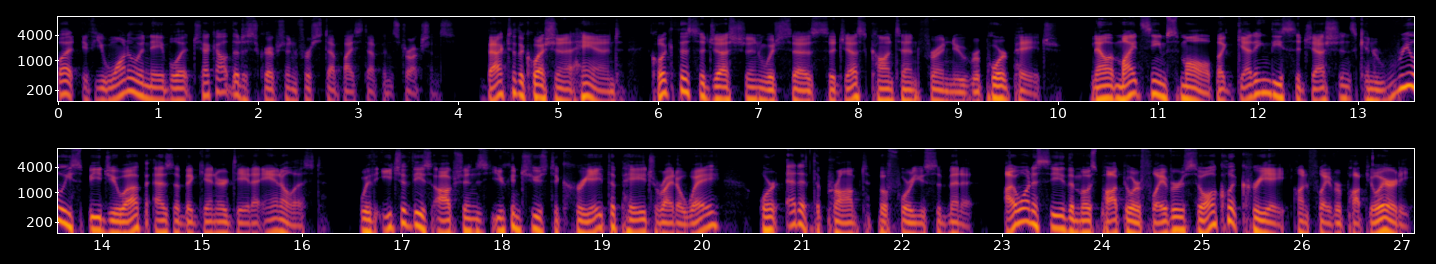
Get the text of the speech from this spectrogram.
But if you want to enable it, check out the description for step-by-step instructions. Back to the question at hand, click the suggestion which says suggest content for a new report page. Now it might seem small, but getting these suggestions can really speed you up as a beginner data analyst. With each of these options, you can choose to create the page right away or edit the prompt before you submit it. I want to see the most popular flavors, so I'll click create on flavor popularity.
